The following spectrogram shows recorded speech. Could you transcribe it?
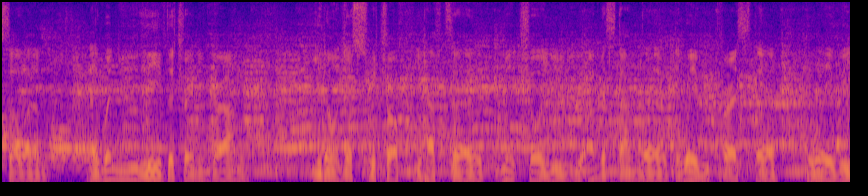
So um, uh, when you leave the training ground, you don't just switch off. You have to make sure you, you understand the, the way we press, the, the way we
